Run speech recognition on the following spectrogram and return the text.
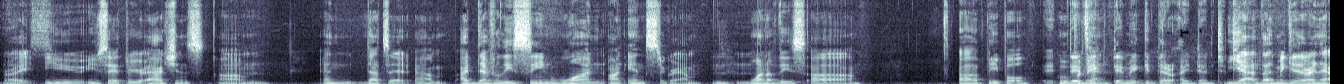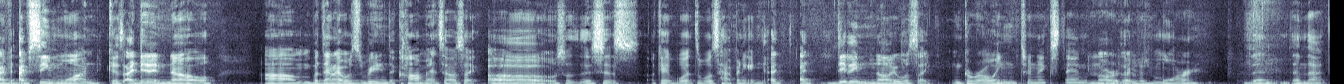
right Yes. you you say it through your actions um and that's it um i've definitely seen one on instagram Mhm. one of these uh uh people who they pretend make they make it their identity. yeah, that make it right. I've, I've seen one because I didn't know, um, but then I was reading the comments. I was like, oh, so this is okay. What what's happening? I, I didn't know it was like growing to an extent, or like there's more than than that.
